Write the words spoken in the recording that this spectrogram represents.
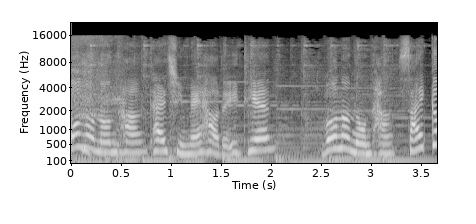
Vono 浓汤，开启美好的一天。Vono 浓汤，赛 go。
